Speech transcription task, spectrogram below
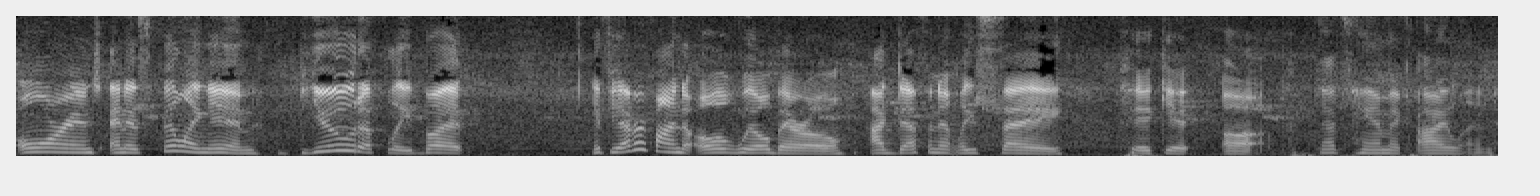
orange, and it's filling in beautifully. But if you ever find an old wheelbarrow, I definitely say pick it up. That's Hammock Island.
